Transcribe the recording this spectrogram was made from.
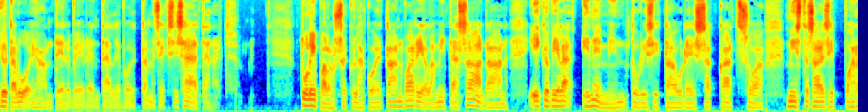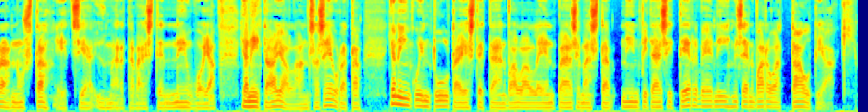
joita luojahan terveyden tälle voittamiseksi säätänyt. Tulipalossa kyllä koetaan varjella mitä saadaan, eikö vielä enemmän tulisi taudeissa katsoa, mistä saisi parannusta, etsiä ymmärtäväisten neuvoja ja niitä ajallansa seurata, ja niin kuin tulta estetään vallalleen pääsemästä, niin pitäisi terveen ihmisen varoa tautiakin.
